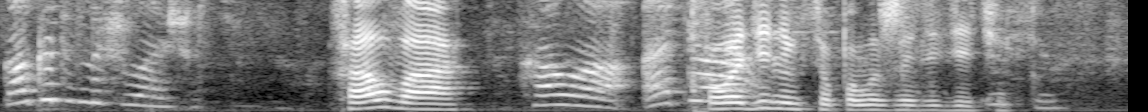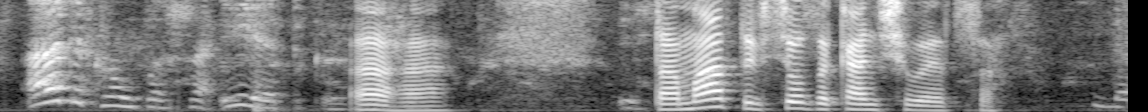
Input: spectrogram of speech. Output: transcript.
Как это называется? Халва. Хала. В Это... холодильник все положили И дети. А это колбаса, и это колбаса. Ага. Томаты, все заканчивается. Да.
